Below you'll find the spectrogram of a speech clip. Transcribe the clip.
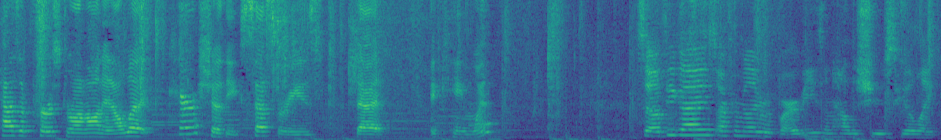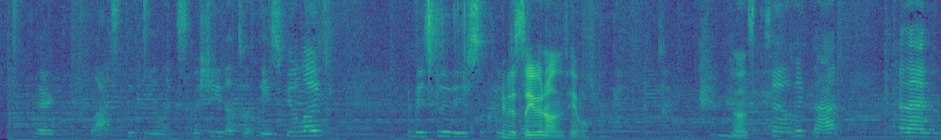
has a purse drawn on it. I'll let Kara show the accessories that it came with. So if you guys are familiar with Barbies and how the shoes feel like very plasticky and like squishy, that's what these feel like. And basically they just look like You just leave it on the table. No, so look like that. And then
